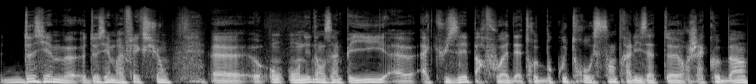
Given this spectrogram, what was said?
deuxième deuxième réflexion, on, on, est dans un pays accusé parfois d'être beaucoup trop centralisateur, jacobin,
